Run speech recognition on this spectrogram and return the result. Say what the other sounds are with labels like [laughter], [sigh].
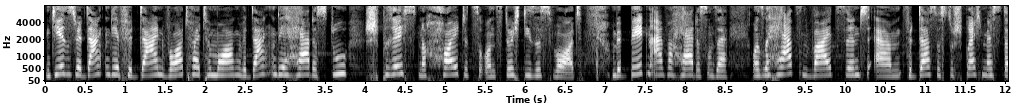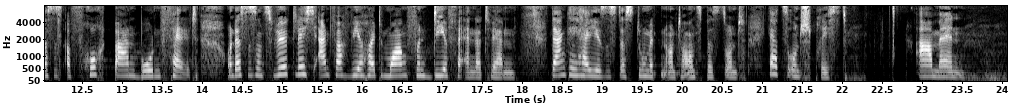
Und Jesus, wir danken dir für dein Wort heute Morgen. Wir danken dir, Herr, dass du sprichst noch heute zu uns durch dieses Wort. Und wir beten einfach, Herr, dass unser, unsere Herzen weit sind ähm, für das, was du sprechen möchtest, dass es auf fruchtbaren Boden fällt. Und dass es uns wirklich einfach, wir heute Morgen von dir verändert werden. Danke, Herr Jesus, dass du mitten unter uns bist und ja, zu uns sprichst. Amen.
